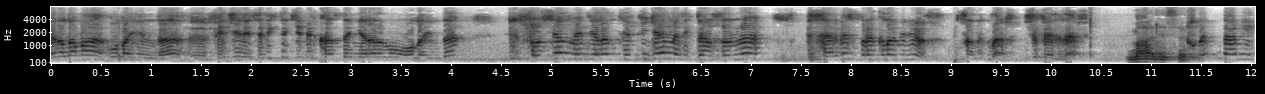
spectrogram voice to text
yaralama olayında, e, feci nitelikteki bir kasten yaralama olayında e, sosyal medyadan tepki gelmedikten sonra e, serbest bırakılabiliyor sanıklar, şüpheliler. Maalesef. Dolayısıyla hani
